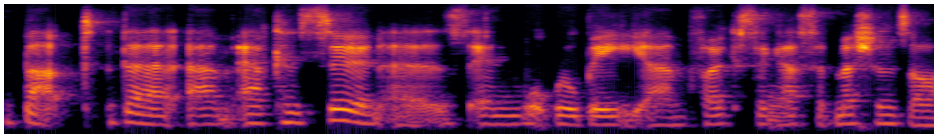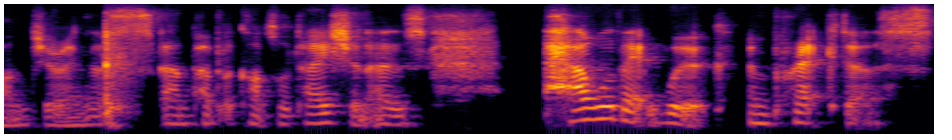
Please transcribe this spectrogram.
but the, um, our concern is, and what we'll be um, focusing our submissions on during this um, public consultation is how will that work in practice?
